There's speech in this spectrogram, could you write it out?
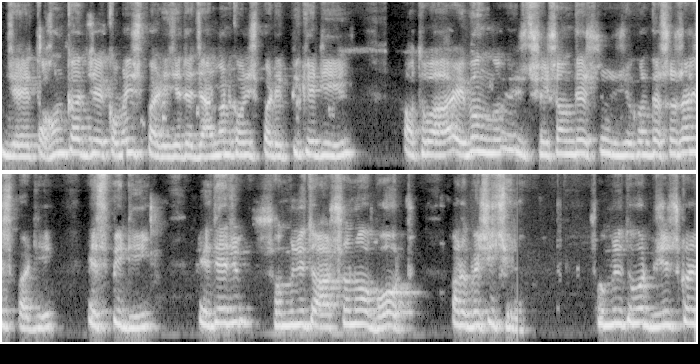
যে তখনকার যে কমিউনিস্ট পার্টি, যেটা জার্মান কমিউনিস্ট পার্টি, পিকেডি, অথবা এবং সেই সঙ্গে যেখানকার সোশ্যালিস্ট পার্টি, এসপিডি, এদের সম্মিলিত আসন ও ভোট আরও বেশি ছিল। সম্মিলিত ভোট বিশেষ করে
